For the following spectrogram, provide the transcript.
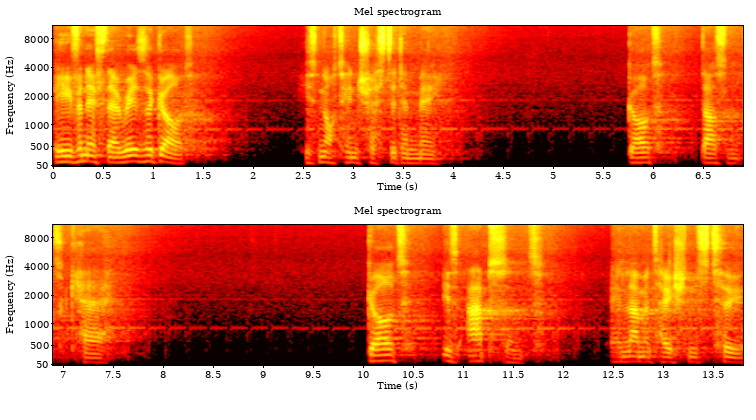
Even if there is a God, He's not interested in me. God doesn't care. God is absent in Lamentations 2.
